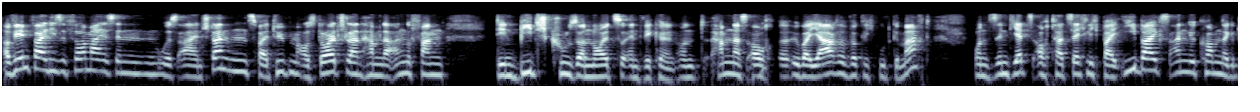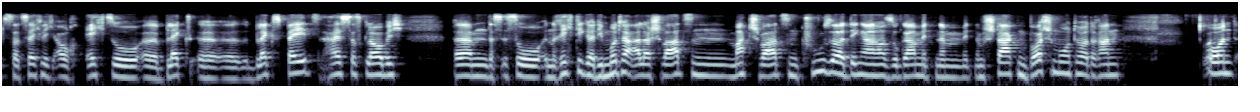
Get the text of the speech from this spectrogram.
Auf jeden Fall diese Firma ist in den USA entstanden. Zwei Typen aus Deutschland haben da angefangen, den Beach Cruiser neu zu entwickeln und haben das auch äh, über Jahre wirklich gut gemacht und sind jetzt auch tatsächlich bei E-Bikes angekommen. Da gibt es tatsächlich auch echt so äh, Black, äh, äh Black Spade, heißt das, glaube ich. Ähm, das ist so ein richtiger, die Mutter aller schwarzen, mattschwarzen Cruiser-Dinger, sogar mit einem mit starken Bosch-Motor dran. Und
